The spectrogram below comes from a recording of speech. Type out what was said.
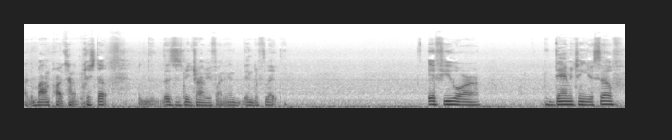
like the bottom part kind of pushed up. This is me trying to be funny and, and deflect. If you are damaging yourself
